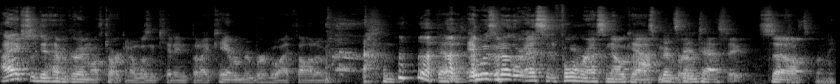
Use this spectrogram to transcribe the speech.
I actually did have a Grand Moff Tarkin. I wasn't kidding, but I can't remember who I thought of. it was another S- former SNL cast member. That's fantastic. So, That's funny.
